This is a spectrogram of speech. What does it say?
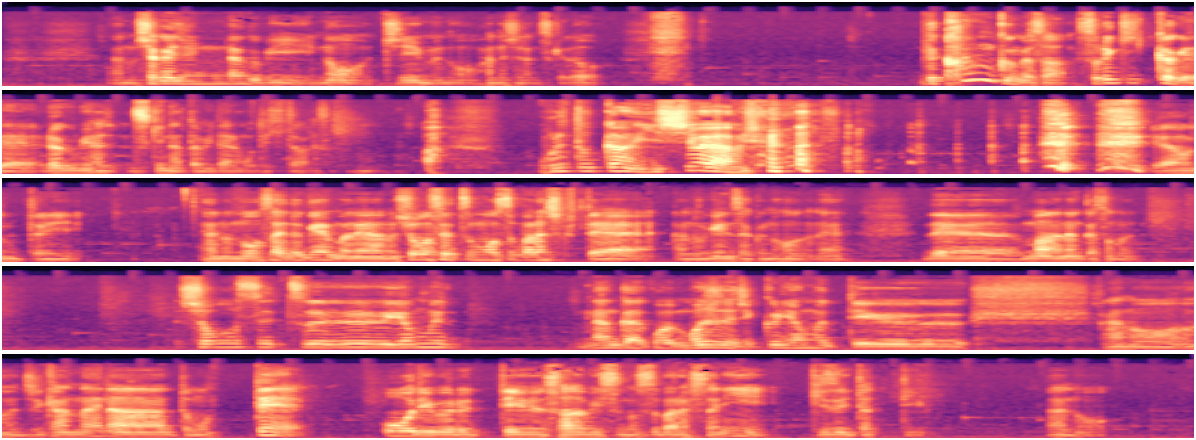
あの社会人ラグビーのチームの話なんですけどでカン君がさそれきっかけでラグビー好きになったみたいなこと言ってたからさ「あ俺とカン一緒や」みたいな。いや本当に。あのノーサイドゲームはねあの小説も素晴らしくてあの原作の方のね。でまあなんかその小説読むなんかこう文字でじっくり読むっていうあの時間ないなと思って Audible っていうサービスの素晴らしさに気づいたっていうあの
